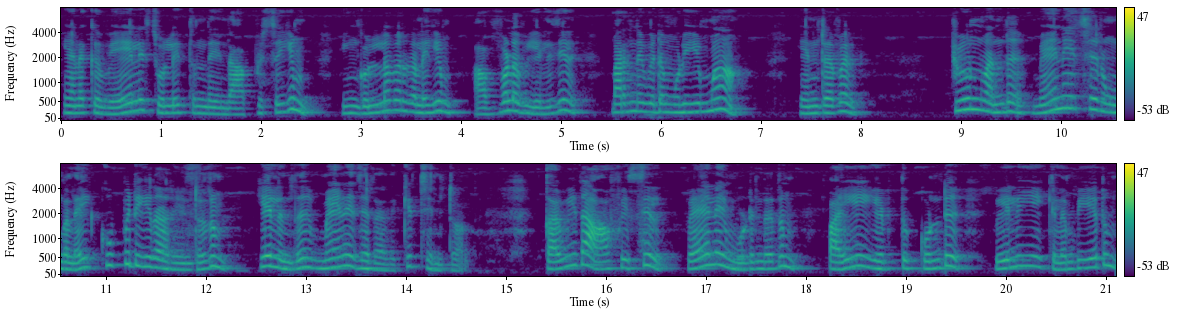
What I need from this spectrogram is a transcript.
எனக்கு வேலை சொல்லித்தந்த இந்த ஆஃபீஸையும் இங்குள்ளவர்களையும் அவ்வளவு எளிதில் மறந்துவிட முடியுமா? என்றவள் பியூன் வந்து மேனேஜர் உங்களை கூப்பிடுகிறார் என்றதும் எழுந்து மேனேஜர் அறைக்கு சென்றாள் கவிதா ஆஃபீஸில் வேலை முடிந்ததும் பையை எடுத்துக்கொண்டு வெளியே கிளம்பியதும்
